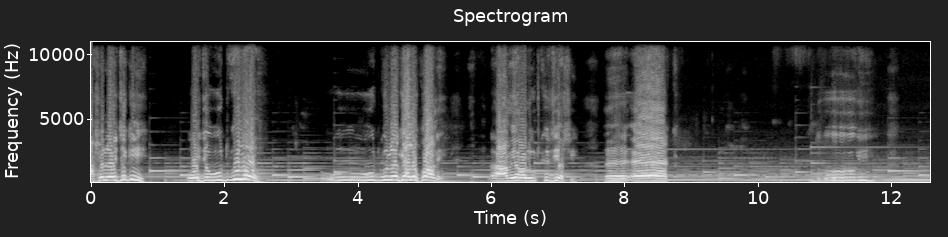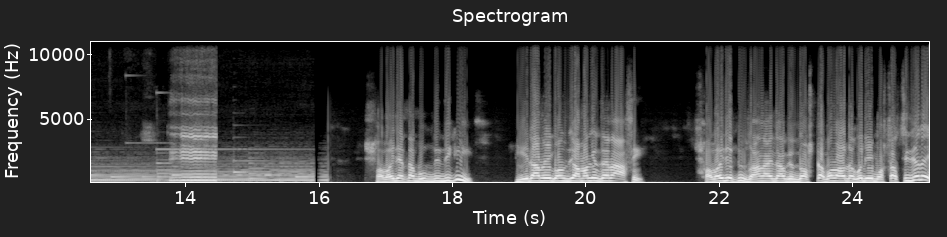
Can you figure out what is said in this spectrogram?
আসলে হয়েছে কি ওই যে উটগুলো উটগুলো গেল কোয়ালে আমি আমার উট খুঁজি আসি। এক দুই তিন সবাই একটা বুদ্ধি দি কি গ্রামে গঞ্জে আমাকে যারা আসে সবাই একটু জানাই দাও যে দশটা পনেরোটা করে এই বর্ষার সিজনে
